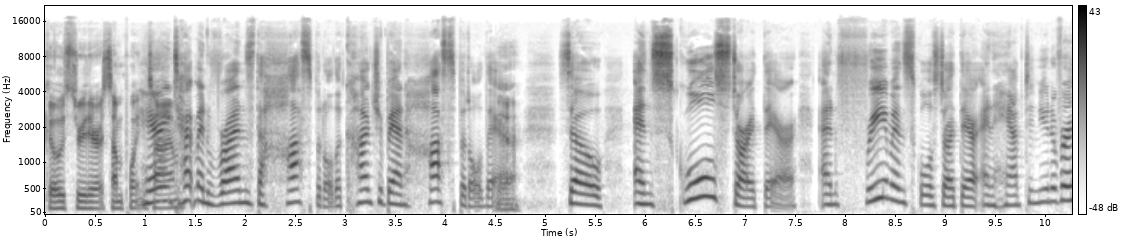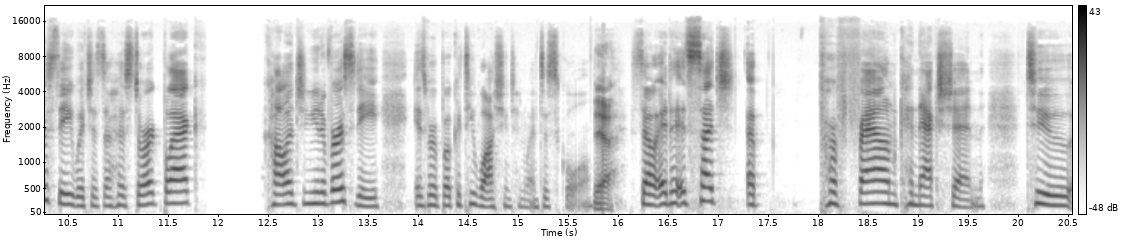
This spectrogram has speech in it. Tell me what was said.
goes through there at some point in Harriet. Tubman runs the hospital, the contraband hospital there. Yeah. So, and schools start there, and Freedmen schools start there, and Hampton University, which is a historic black college and university, is where Booker T. Washington went to school. yeah, So it is such a profound connection to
